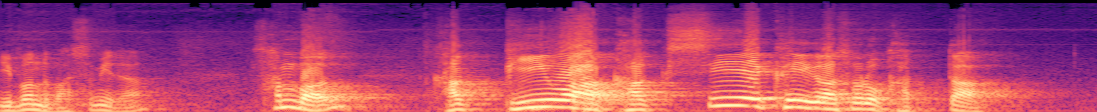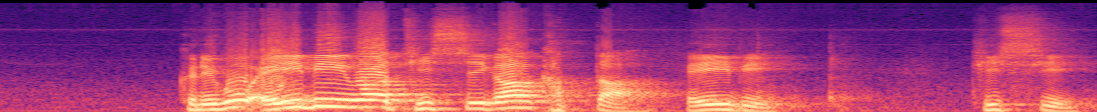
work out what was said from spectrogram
2번도 맞습니다. 3번 각 B와 각 C의 크기가 서로 같다. 그리고 AB와 DC가 같다. AB, DC.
